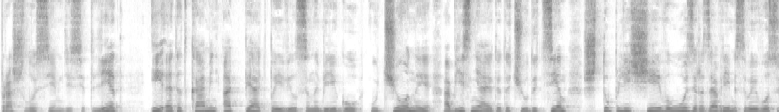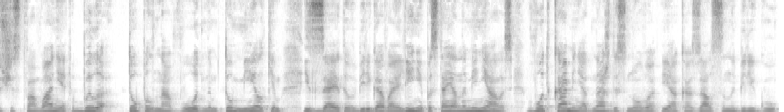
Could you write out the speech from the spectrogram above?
Прошло 70 лет – и этот камень опять появился на берегу. Ученые объясняют это чудо тем, что Плещеево озеро за время своего существования было то полноводным, то мелким. Из-за этого береговая линия постоянно менялась. Вот камень однажды снова и оказался на берегу.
